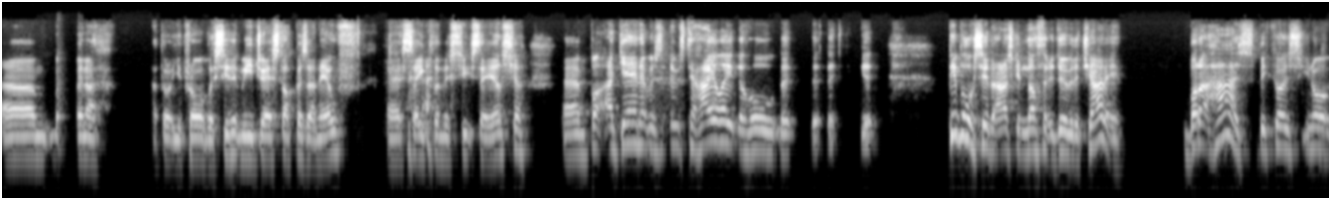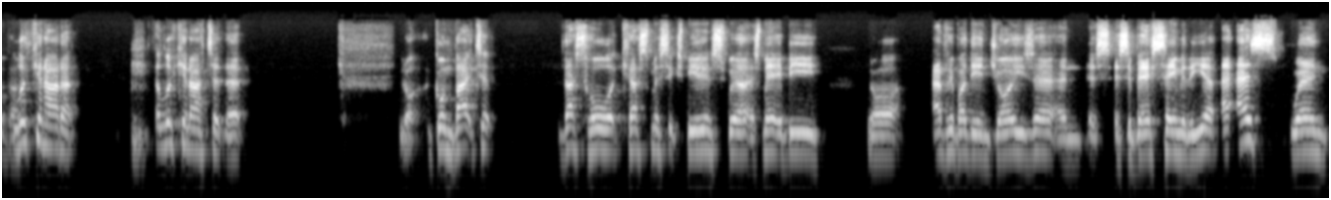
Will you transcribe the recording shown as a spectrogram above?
Um, when I, I thought you probably seen it, me dressed up as an elf. Uh, cycling the streets of Ayrshire, um, but again, it was it was to highlight the whole that, that, that it, people will say that that's got nothing to do with the charity, but it has because you know looking at it, looking at it that you know going back to this whole Christmas experience where it's meant to be, you know, everybody enjoys it and it's, it's the best time of the year. It is when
